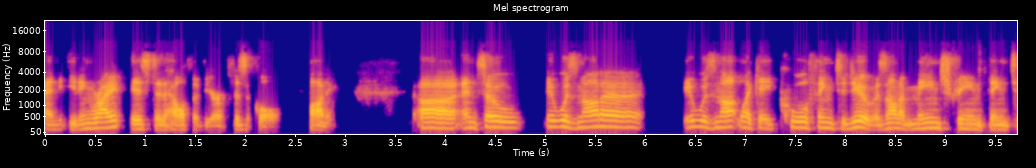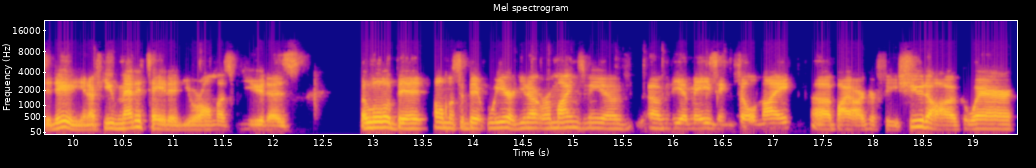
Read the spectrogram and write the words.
and eating right is to the health of your physical body. Uh, and so it was not a it was not like a cool thing to do. It was not a mainstream thing to do. You know, if you meditated, you were almost viewed as a little bit, almost a bit weird. You know, it reminds me of of the amazing Phil Knight uh, biography, Shoe Dog, where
